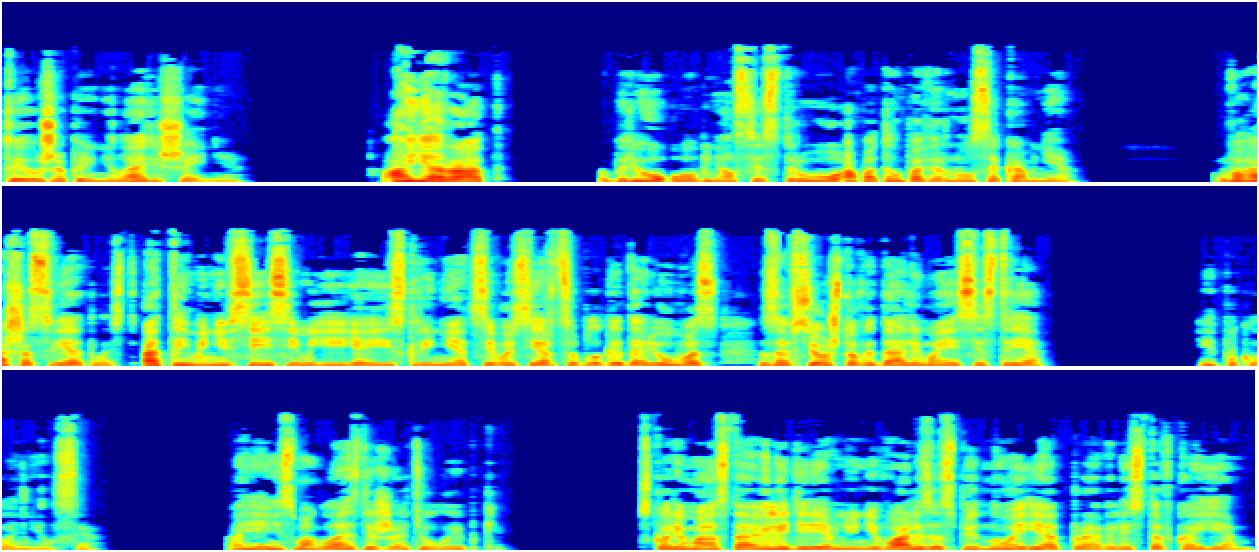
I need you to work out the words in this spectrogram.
«Ты уже приняла решение». «А я рад!» Брю обнял сестру, а потом повернулся ко мне. «Ваша светлость, от имени всей семьи я искренне от всего сердца благодарю вас за все, что вы дали моей сестре». И поклонился. А я не смогла сдержать улыбки. Вскоре мы оставили деревню Неваль за спиной и отправились в Тавкаен.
